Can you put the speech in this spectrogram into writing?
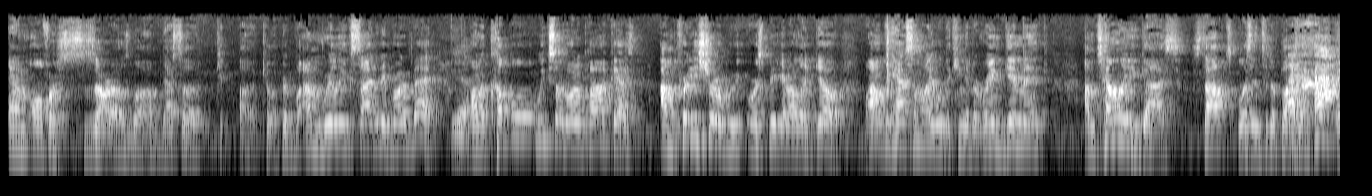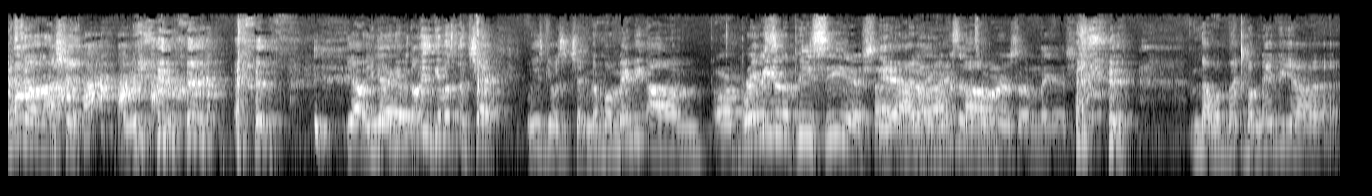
And I'm all for Cesaro as well. That's a, a killer pick. But I'm really excited they brought it back. Yeah. On a couple weeks ago on the podcast, I'm pretty sure we were speaking. I was like, yo, why don't they have somebody with the King of the Ring gimmick? I'm telling you guys, stop listening to the podcast and stealing our shit. yo, you gotta Yeah. give, at least give us a check. At least give us a check. No, but maybe um Or bring maybe, us to the PC or something. Yeah, I know, like, right? Give us a Um, tour or something, nigga. No, but but maybe uh,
